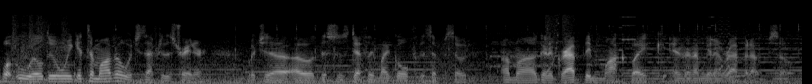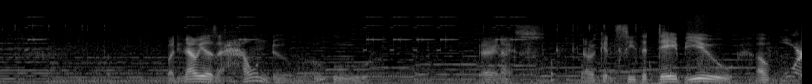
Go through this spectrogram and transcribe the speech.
What we will do when we get to Mauville, which is after this trainer, which, uh, oh, this is definitely my goal for this episode. I'm uh, gonna grab the Mach Bike, and then I'm gonna wrap it up, so. But now he has a Houndoom. Ooh. Very nice. Now we can see the debut of. War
